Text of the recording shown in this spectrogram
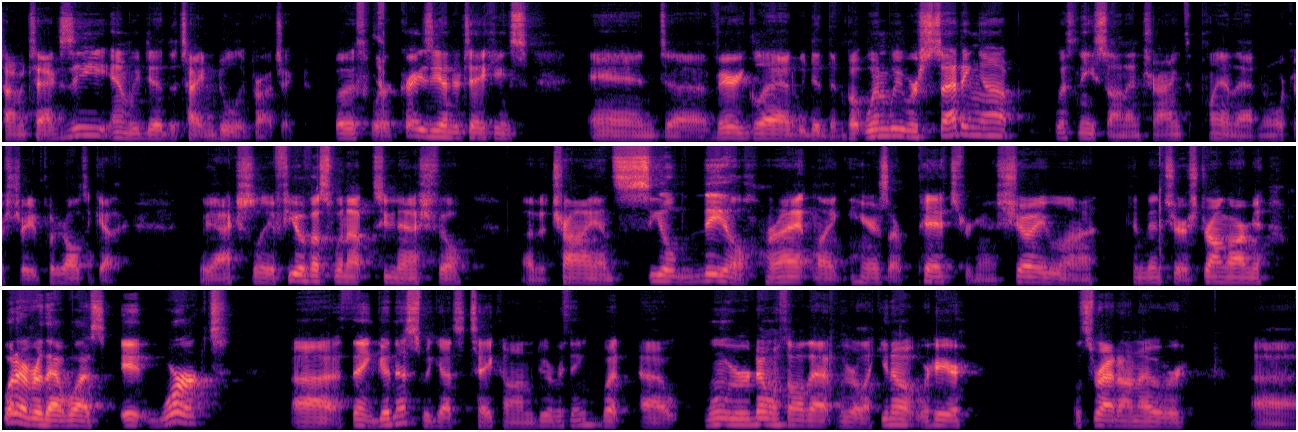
Time Attack Z and we did the Titan Dually project. Both were crazy undertakings, and uh, very glad we did them. But when we were setting up with Nissan and trying to plan that and orchestrate, put it all together, we actually a few of us went up to Nashville uh, to try and seal the deal, right? Like, here's our pitch. We're going to show you. We want to convince you or strong arm you, whatever that was. It worked. Uh, thank goodness we got to take on, do everything. But uh, when we were done with all that, we were like, you know what? We're here. Let's ride on over uh,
